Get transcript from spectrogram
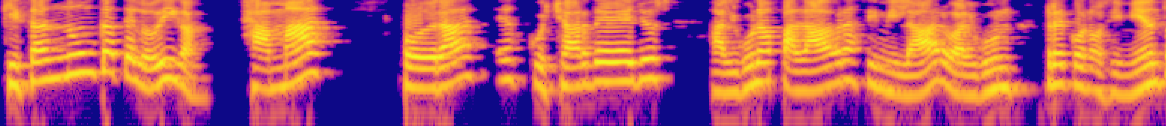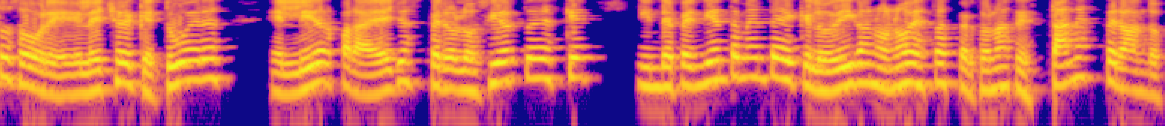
quizás nunca te lo digan. Jamás podrás escuchar de ellos alguna palabra similar o algún reconocimiento sobre el hecho de que tú eres el líder para ellos, pero lo cierto es que independientemente de que lo digan o no, estas personas están esperando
